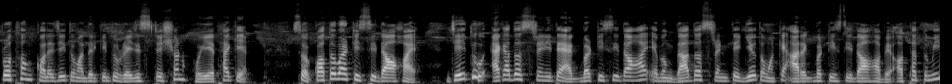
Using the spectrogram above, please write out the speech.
প্রথম কলেজেই তোমাদের কিন্তু রেজিস্ট্রেশন হয়ে থাকে। সো কতবার টিসি দেওয়া হয়? যেহেতু একাদশ শ্রেণীতে একবার টিসি দেওয়া হয় এবং দ্বাদশ শ্রেণীতে গিয়েও তোমাকে আরেকবার টিসি দেওয়া হবে। অর্থাৎ তুমি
